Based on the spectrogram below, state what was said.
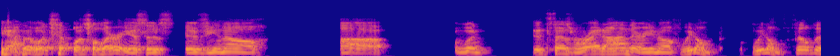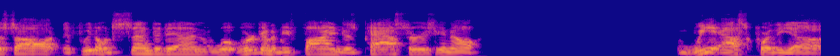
Yeah, what's what's hilarious is is you know uh when it says right on there, you know, if we don't if we don't fill this out, if we don't send it in, we're going to be fined as pastors, you know we ask for the uh,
